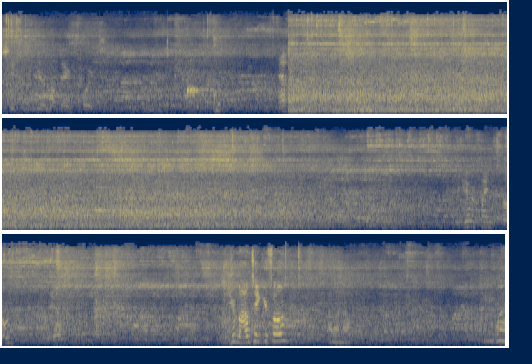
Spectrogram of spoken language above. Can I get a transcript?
See if we can get them up there in court. Did you ever find his phone? Yeah. Did your mom take your phone? I don't know. When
